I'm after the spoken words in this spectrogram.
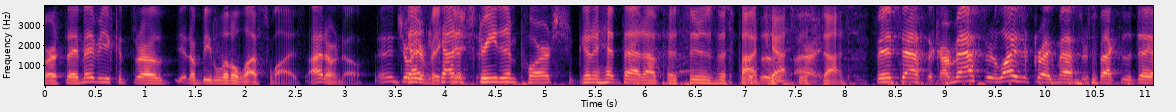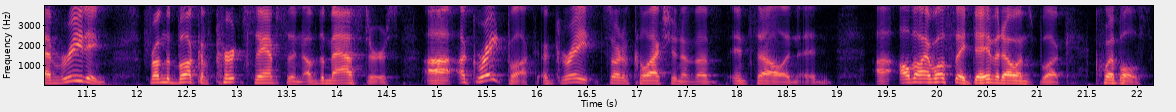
birthday, maybe you could throw, you know, be a little less wise. I don't know. Enjoy your got, vacation. got a screened in porch gonna hit that up as soon as this podcast is right. done Fantastic. Our master, Elijah Craig, Masters Fact of the Day. I'm reading from the book of Curt Sampson of the Masters. Uh, a great book, a great sort of collection of, of intel. And, and uh, although I will say, David Owen's book, Quibbles,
